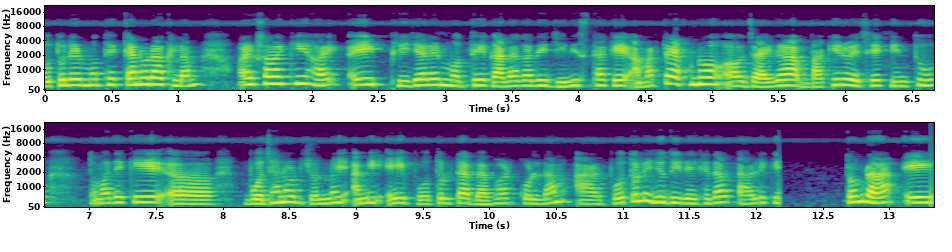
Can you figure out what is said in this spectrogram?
বোতলের মধ্যে কেন রাখলাম? অনেক সময় কি হয়, এই ফ্রিজারের মধ্যে গাদাগাদি জিনিস থাকে, আমার তো এখনও জায়গা বাকি রয়েছে কিন্তু তোমাদেরকে বোঝানোর জন্যই আমি এই বোতলটা ব্যবহার করলাম। আর বোতলে যদি রেখে দাও তাহলে তোমরা এই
